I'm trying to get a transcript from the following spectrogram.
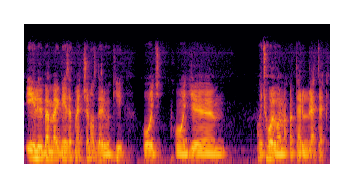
élőben megnézett meccsen az derül ki, hogy, hogy ö, hogy hol vannak a területek.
